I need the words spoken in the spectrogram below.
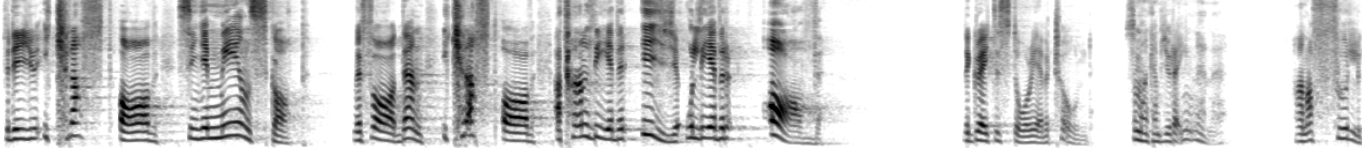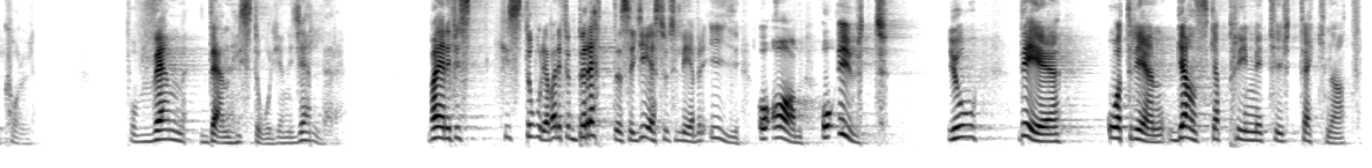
För det är ju i kraft av sin gemenskap med Fadern, i kraft av att han lever i och lever av the greatest story ever told, som han kan bjuda in henne. Han har full koll på vem den historien gäller. Vad är det för historia, vad är det för berättelse Jesus lever i och av och ut? Jo, det är återigen ganska primitivt tecknat.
